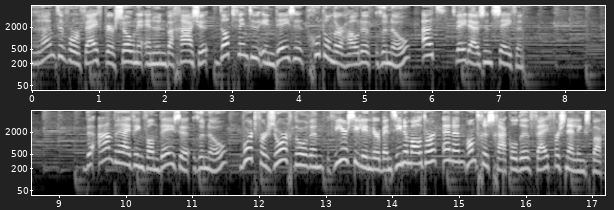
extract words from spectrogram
Ruimte voor vijf personen en hun bagage, dat vindt u in deze goed onderhouden Renault uit 2007. De aandrijving van deze Renault wordt verzorgd door een 4-cilinder benzinemotor en een handgeschakelde 5-versnellingsbak.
